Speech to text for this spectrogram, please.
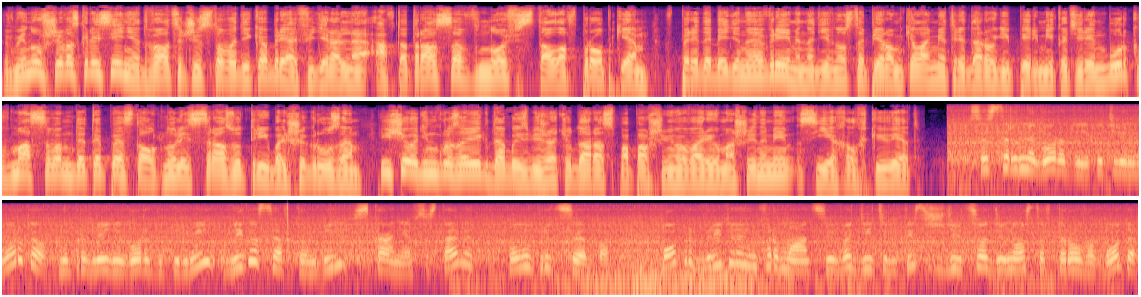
В минувшее воскресенье, 26 декабря, федеральная автотрасса вновь встала в пробке. В предобеденное время на 91-м километре дороги Перми-Екатеринбург в массовом ДТП столкнулись сразу три большегруза. Еще один грузовик, дабы избежать удара с попавшими в аварию машинами, съехал в кювет. Со стороны города Екатеринбурга в направлении города Перми двигался автомобиль «Скания» в составе полуприцепа. По предварительной информации, водитель 1992 года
